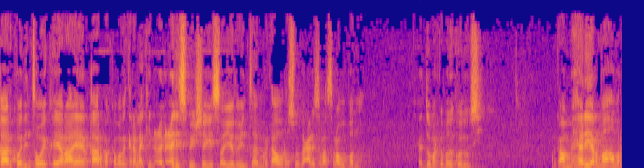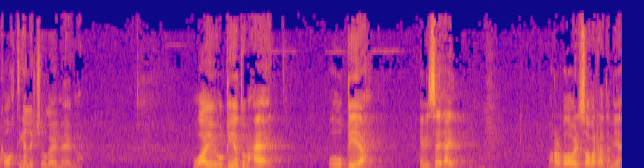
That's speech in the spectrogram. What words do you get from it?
qaarkood inta way ka yaraayeen qaar ba ka badan karaan lakin celcelis bay sheegaysaa iyadu inta markaa uu rasuulku alayه الslat slam u badna ee dumarka badankooda u siiyey markaa meher yar maaha marka waktigan la joogo aynu eegno waayo uqiyaddu maxay ahayd uqiya imisay ahayd marar badan waynu soo marray hadda miya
